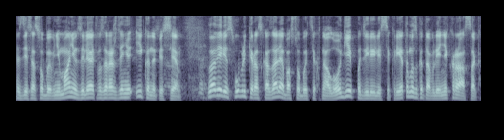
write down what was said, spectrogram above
Здесь особое внимание уделяют возрождению иконописи. Главе республики рассказали об особой технологии, поделились секретом изготовления красок.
